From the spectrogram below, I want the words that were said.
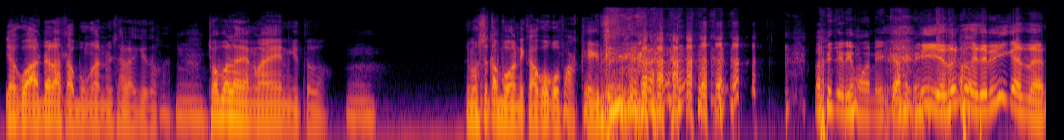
ya gue adalah tabungan misalnya gitu kan Hmm. cobalah yang lain gitu loh Hmm. ya, maksud tabungan nikah gue gue pakai gitu Oh, jadi mau nikah nih iya tuh gue gak jadi nikah ntar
